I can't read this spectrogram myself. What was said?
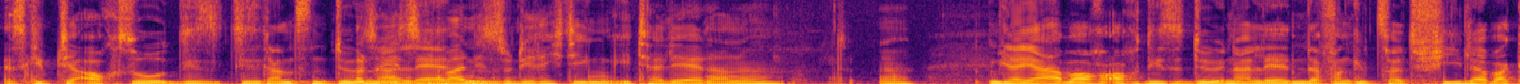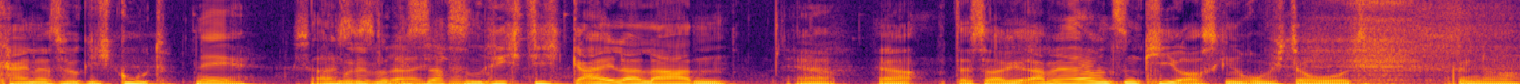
Es gibt ja auch so diese, diese ganzen Also jetzt, Dönerläden. meine jetzt so die richtigen Italiener, ne? Ja. ja, ja, aber auch, auch diese Dönerläden. Davon gibt es halt viele, aber keiner ist wirklich gut. Nee, ist alles Wo du wirklich Gleiche. sagst, ein richtig geiler Laden. Ja, Ja, das sage ich. Aber wir haben uns einen Kiosk in Rubichteroth. genau.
